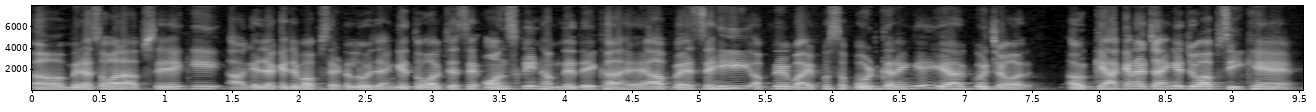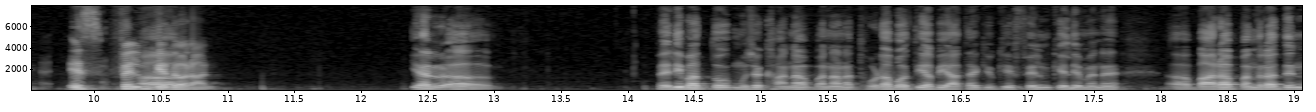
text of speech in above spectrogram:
uh, मेरा सवाल आपसे है कि आगे जाके जब आप सेटल हो जाएँगे तो आप जैसे ऑन स्क्रीन हमने देखा है आप वैसे ही अपने वाइफ को सपोर्ट करेंगे या कुछ और? और क्या कहना चाहेंगे जो आप सीखे हैं इस फ़िल्म uh, के दौरान? यार uh, पहली बात तो मुझे खाना बनाना थोड़ा बहुत ही अभी आता है क्योंकि फ़िल्म के लिए मैंने बारह पंद्रह दिन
